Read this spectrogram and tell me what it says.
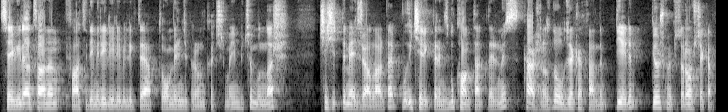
Sevgili Ata'nın Fatih Demireli ile birlikte yaptığı 11. peronu kaçırmayın. Bütün bunlar çeşitli mecralarda bu içeriklerimiz, bu kontentlerimiz karşınızda olacak efendim. Diyelim görüşmek üzere, hoşçakalın.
